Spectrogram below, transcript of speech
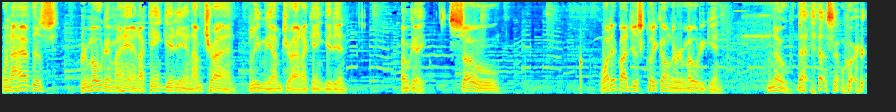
when I have this remote in my hand. I can't get in. I'm trying. Believe me, I'm trying. I can't get in. Okay, so what if I just click on the remote again? No, that doesn't work.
